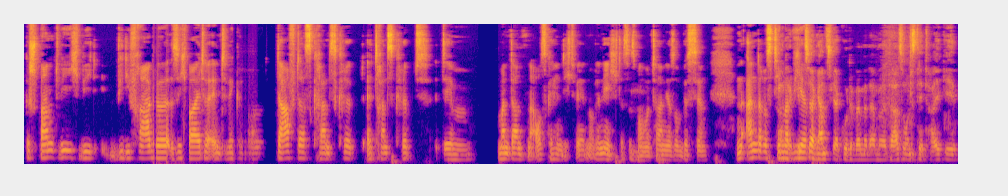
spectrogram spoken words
Gespannt, wie ich, wie, wie die Frage sich weiterentwickelt. Darf das Transkript, äh, Transkript dem Mandanten ausgehändigt werden oder nicht. Das ist mhm. momentan ja so ein bisschen ein anderes Thema. Ja, da gibt's ja ganz ja gut, wenn man da, da so ins Detail geht.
